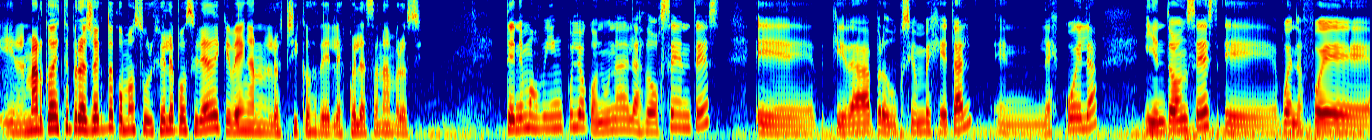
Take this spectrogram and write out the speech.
Y en el marco de este proyecto, ¿cómo surgió la posibilidad de que vengan los chicos de la Escuela San Ambrosio? Tenemos vínculo con una de las docentes eh, que da producción vegetal en la escuela y entonces, eh, bueno, fue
